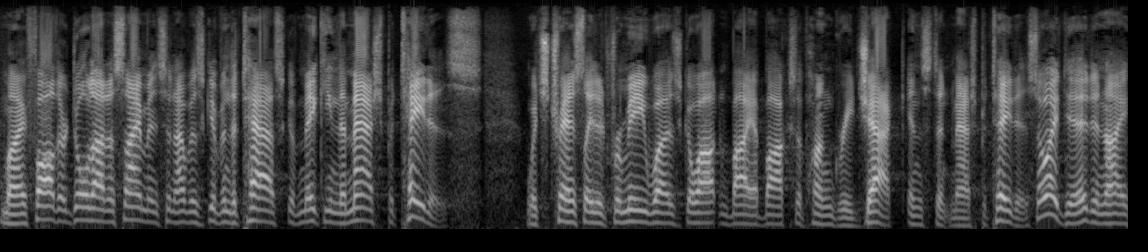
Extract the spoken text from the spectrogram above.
my father doled out assignments, and I was given the task of making the mashed potatoes which translated for me was go out and buy a box of Hungry Jack instant mashed potatoes. So I did, and I,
